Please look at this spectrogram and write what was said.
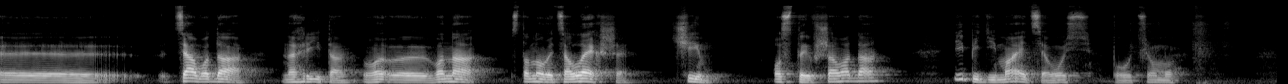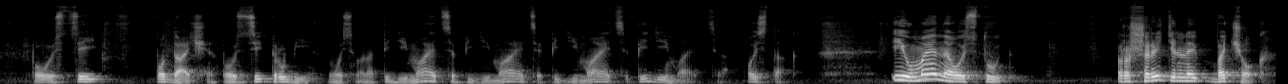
е, ця вода нагріта, е, вона становиться легше, чим остивша вода. І підіймається ось по цьому, по ось цій подачі, по ось цій трубі. Ось вона підіймається, підіймається, підіймається, підіймається. Ось так. І у мене ось тут розширительний бачок.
